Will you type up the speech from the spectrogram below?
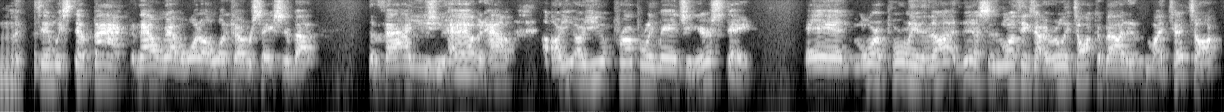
Mm. But then we step back, and now we're going to have a one-on-one conversation about the values you have and how are you are you appropriately managing your state. And more importantly than not, this and one of the things I really talk about in my TED talk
